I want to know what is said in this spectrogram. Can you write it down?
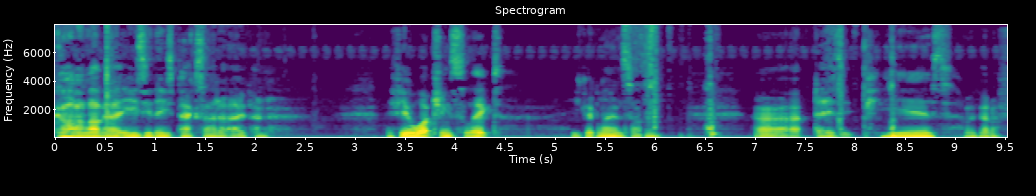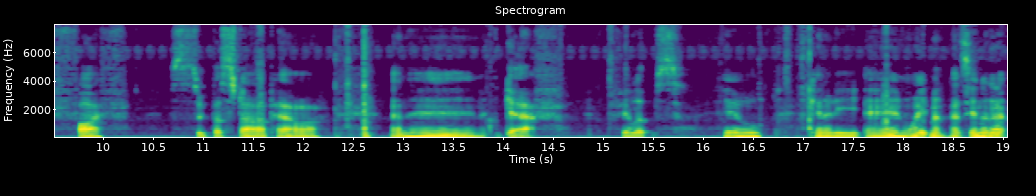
God, I love how easy these packs are to open. If you're watching Select, you could learn something. Alright, Daisy Pierce. We've got a Fyfe, Superstar Power, and then Gaff, Phillips, Hill, Kennedy, and Weightman. That's the end of that.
